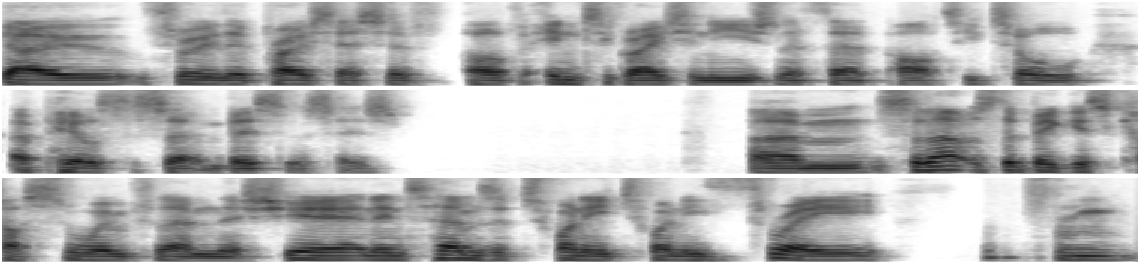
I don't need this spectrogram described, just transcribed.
go through the process of, of integrating and using a third party tool appeals to certain businesses. Um, so that was the biggest customer win for them this year. And in terms of 2023, from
